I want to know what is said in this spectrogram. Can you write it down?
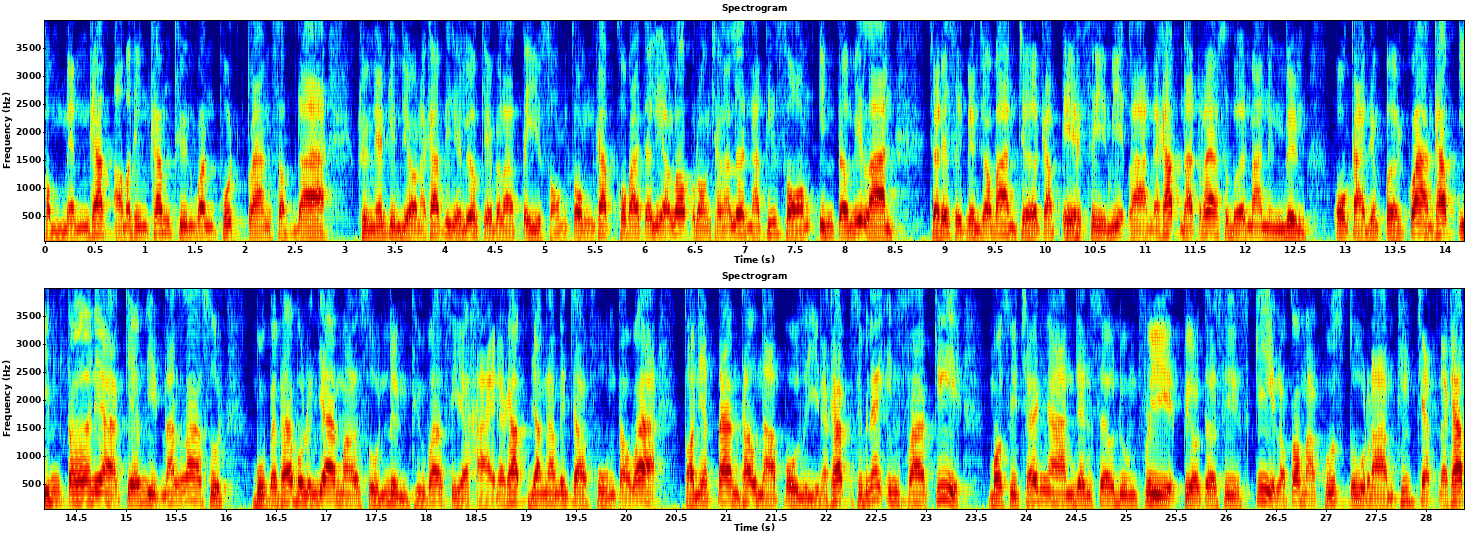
คอมเมนต์ครับ เอามาถึงค่ำคืนวันพุธกลางสัปดาห์ครึ่งเน้นทีมเดียวนะครับที่จะเลือกเกมเวลาตีสองตรงครับโคปาเตเลียรอบรองชนะเลิศนัดที่ 2 อินเตอร์มิลานจะได้สิทธิ์เป็นเจ้าบ้านเจอกับ AC มิลานนะครับนัดแรกเสมอมา 1-1 โอกาสยังเปิดกว้างครับ อินเตอร์เนี่ยเกมลีกนัดล่าสุด บุกไปแพ้โบโลญญามา 0-1 ถือว่าเสียหายนะครับ ยังนำเป็นจ่าฝูงแต่ว่าตอนนี้แต้มเท่านาโปลีนะครับซิมิเนอินซากิหมดสิทธิ์ใช้งานเดนเซลดุมฟรีเปียเตอร์ซินสกี้แล้วก็มาคุสตูรามที่เจ็บนะครับ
